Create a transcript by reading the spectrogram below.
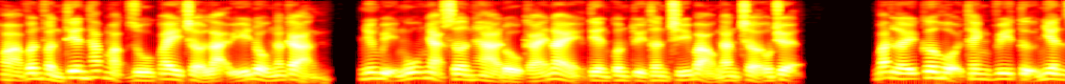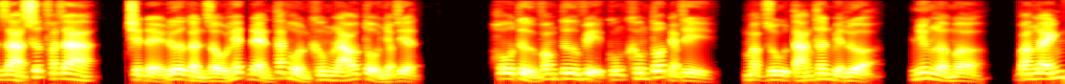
Hòa vân phần thiên tháp mặc dù quay trở lại ý đồ ngăn cản, nhưng bị ngũ nhạc sơn hà đổ cái này tiên quân tùy thân trí bảo ngăn trở ôn chuyện. Bắt lấy cơ hội thanh vi tự nhiên ra sức phát ra, triệt để đưa gần dầu hết đèn tắt hồn không láo tổ nhập diệt. Hô tử vong tư vị cũng không tốt đẹp gì, mặc dù táng thân biệt lửa, nhưng lờ mờ, băng lãnh,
